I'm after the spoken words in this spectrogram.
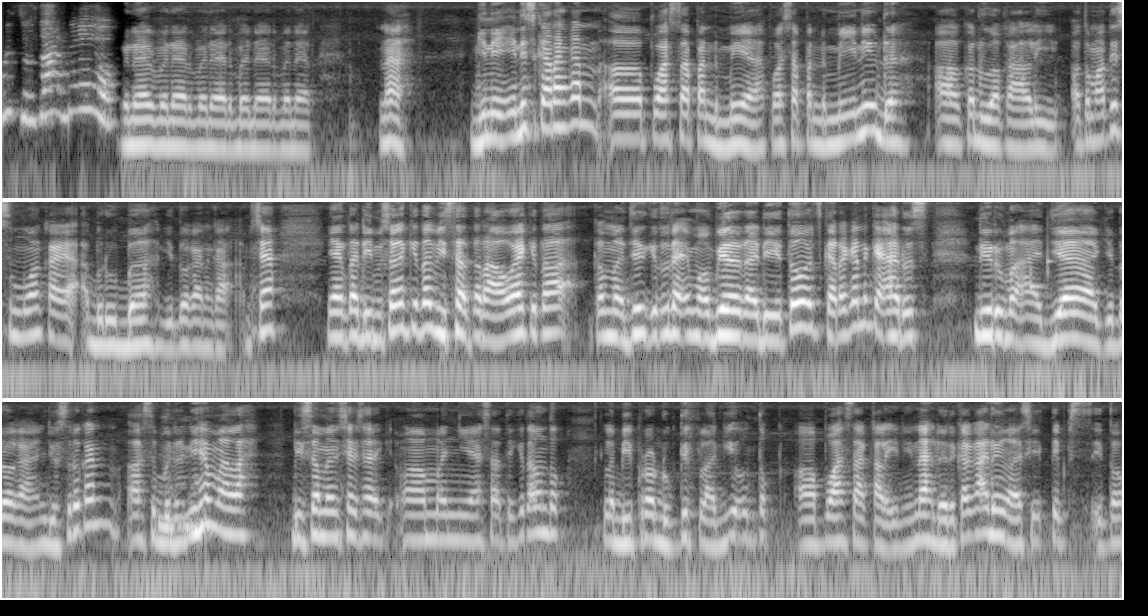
lebih susah deh. benar benar benar benar benar. Nah gini ini sekarang kan eh, puasa pandemi ya. Puasa pandemi ini udah eh, kedua kali. Otomatis semua kayak berubah gitu kan kak. Misalnya yang tadi misalnya kita bisa terawih kita ke masjid gitu naik mobil tadi itu sekarang kan kayak harus di rumah aja gitu kan. Justru kan eh, sebenarnya malah bisa mensiasati, eh, menyiasati kita untuk lebih produktif lagi untuk eh, puasa kali ini nah dari kakak ada nggak sih tips itu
